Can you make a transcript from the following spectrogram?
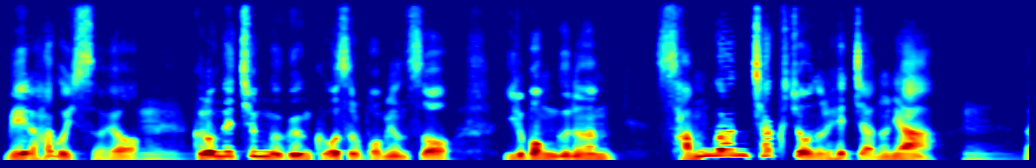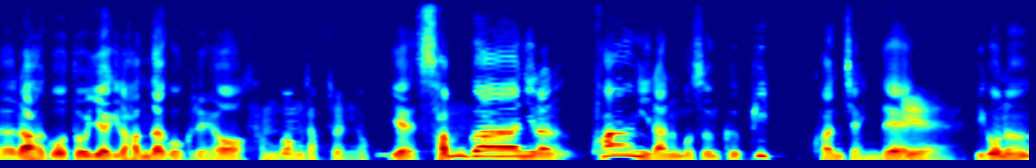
매일 하고 있어요. 음. 그런데 중국은 그것을 보면서 일본군은 삼관 작전을 했지 않느냐 라고 음. 또 이야기를 한다고 그래요. 삼광 작전이요? 예, 삼관이라는 광이라는 것은 그 빛 관자인데 예. 이거는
